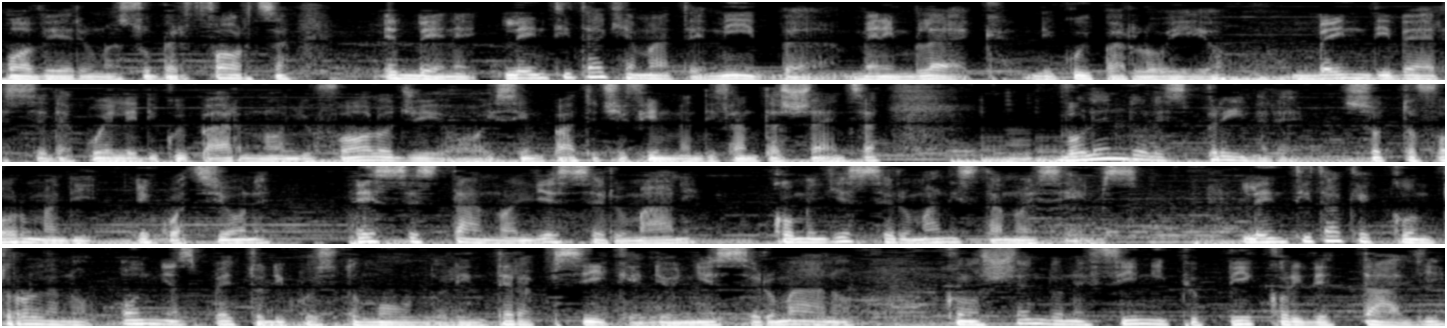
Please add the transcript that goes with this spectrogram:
o avere una super forza Ebbene, le entità chiamate MIB, Men in Black, di cui parlo io, ben diverse da quelle di cui parlano gli ufologi o i simpatici film di fantascienza, volendole esprimere sotto forma di equazione, esse stanno agli esseri umani come gli esseri umani stanno ai Sims. Le entità che controllano ogni aspetto di questo mondo, l'intera psiche di ogni essere umano, conoscendone fini più piccoli dettagli,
